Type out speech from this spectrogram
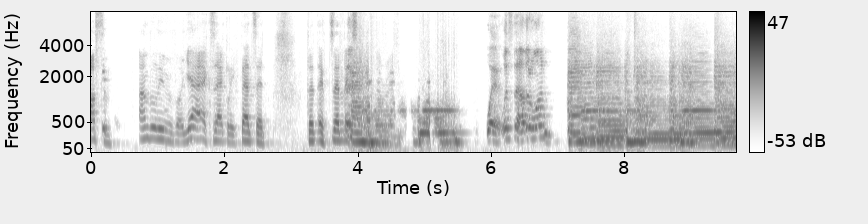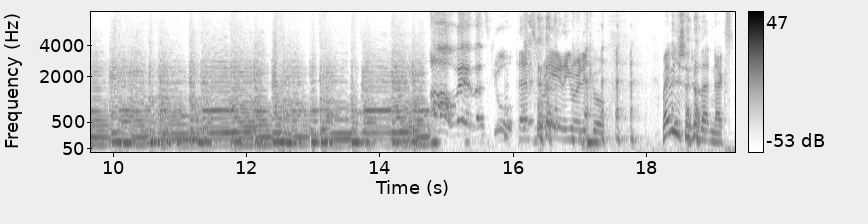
awesome. Unbelievable. Yeah, exactly. That's it. That exactly. Wait, what's the other one? Oh man, that's cool. That's really, really cool. Maybe you should do that next.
